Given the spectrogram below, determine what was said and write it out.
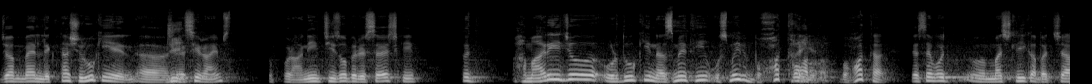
जब मैं लिखना शुरू किए ऐसी राइम्स तो पुरानी चीज़ों पे रिसर्च की तो हमारी जो उर्दू की नज़में थी उसमें भी बहुत था बहुत, बहुत था। जैसे वो मछली का बच्चा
